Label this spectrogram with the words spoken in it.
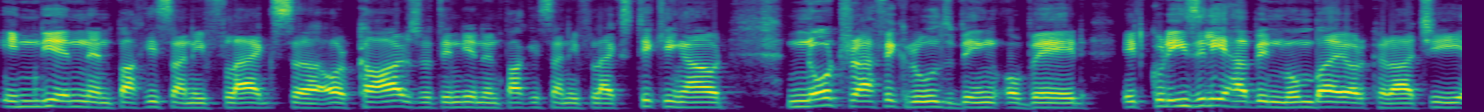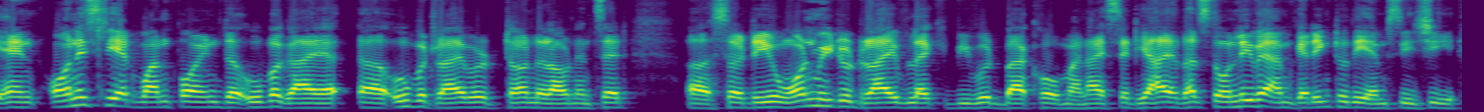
Indian and Pakistani flags uh, or cars with Indian and Pakistani flags sticking out, no traffic rules being obeyed. It could easily have been Mumbai or Karachi. And honestly, at one point, the Uber guy, uh, Uber driver turned around and said, uh, sir, do you want me to drive like we would back home? And I said, yeah, that's the only way I'm getting to the MCG.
